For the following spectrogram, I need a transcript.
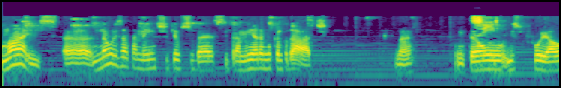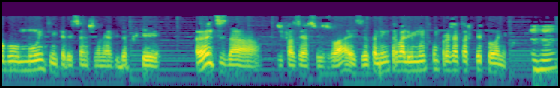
mas uh, não exatamente que eu soubesse, para mim era no campo da arte, né? Então, Sim. isso foi algo muito interessante na minha vida, porque antes da, de fazer as visuais, eu também trabalhei muito com projeto arquitetônico. Uhum.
